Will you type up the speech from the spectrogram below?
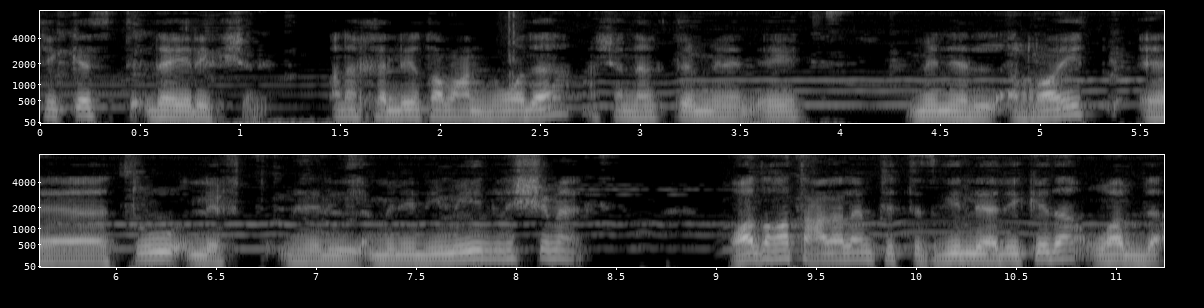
text direction أنا أخليه طبعا هو ده عشان اكتب من الايه من ال right to left من من اليمين للشمال. وأضغط على علامة التسجيل اللي هي دي كده وأبدأ.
